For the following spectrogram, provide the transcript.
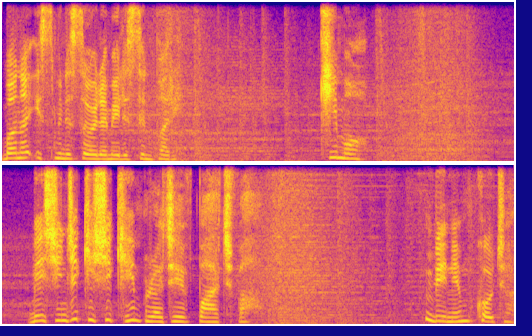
Bana ismini söylemelisin Pari. Kim o? Beşinci kişi kim? Raciv Bacva. Benim kocam.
